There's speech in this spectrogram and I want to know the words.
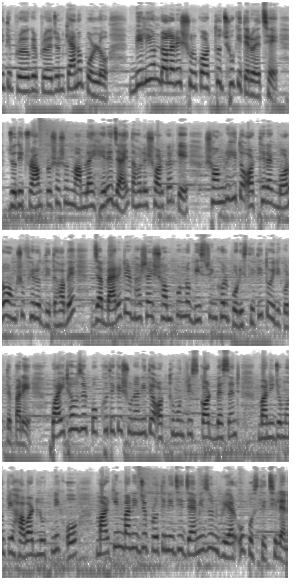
নীতি প্রয়োগের প্রয়োজন কেন পড়ল? বিলিয়ন ডলারের শুল্ক অর্থ ঝুঁকিতে রয়েছে। যদি ট্রাম্প প্রশাসন মামলায় হেরে যায়, তাহলে সরকারকে সংগৃহীত অর্থের এক বড় অংশ ফেরত দিতে হবে, যা ব্যারেটের ভাষায় সম্পূর্ণ বিশৃঙ্খল পরিস্থিতি তৈরি করতে পারে। হোয়াইট হাউসের পক্ষ থেকে শুনানিতে অর্থমন্ত্রী স্কট বেসেন্ট, বাণিজ্যমন্ত্রী হাওয়ার্ড লুটনিক ও মার্কিন বাণিজ্য প্রতিনিধি জ্যামিজুন গ্রিয়ার উপস্থিত ছিলেন।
